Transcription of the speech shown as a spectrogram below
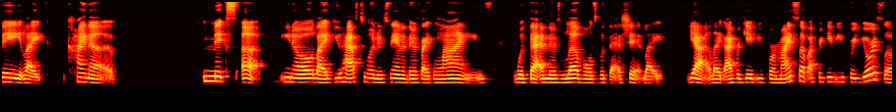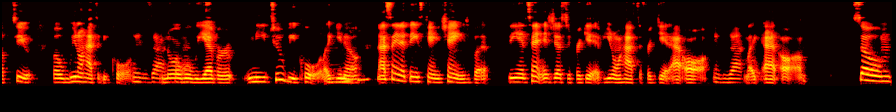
they like kind of mix up. You know, like you have to understand that there's like lines with that, and there's levels with that shit. Like, yeah, like I forgive you for myself, I forgive you for yourself too. But we don't have to be cool. Exactly. Nor will we ever need to be cool. Like, you know, mm-hmm. not saying that things can't change, but the intent is just to forgive. You don't have to forget at all. Exactly. Like at all. So,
